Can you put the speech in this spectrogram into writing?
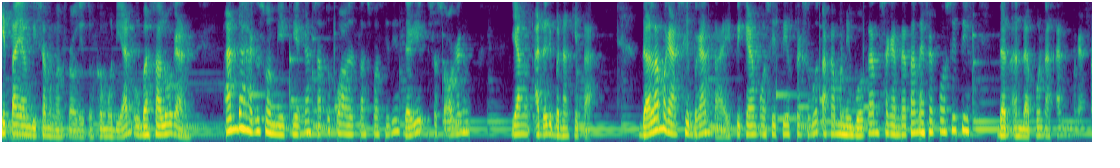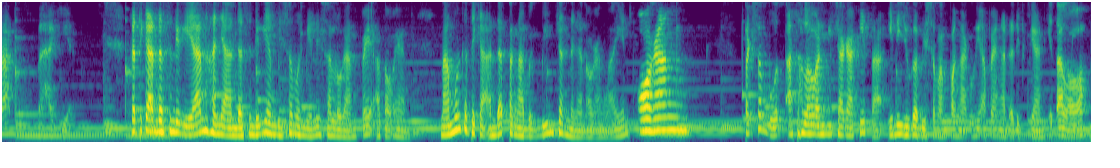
Kita yang bisa mengontrol itu. Kemudian ubah saluran. Anda harus memikirkan satu kualitas positif dari seseorang yang ada di benak kita. Dalam reaksi berantai, pikiran positif tersebut akan menimbulkan serentetan efek positif dan Anda pun akan merasa bahagia. Ketika Anda sendirian, hanya Anda sendiri yang bisa memilih saluran P atau N. Namun ketika Anda tengah berbincang dengan orang lain, orang tersebut atau lawan bicara kita ini juga bisa mempengaruhi apa yang ada di pikiran kita loh.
